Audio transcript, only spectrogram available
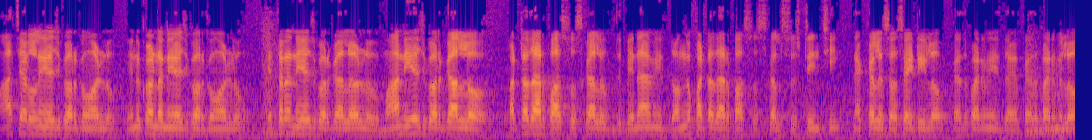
మాచర్ల నియోజకవర్గం వాళ్ళు వెనుకొండ నియోజకవర్గం వాళ్ళు ఇతర నియోజకవర్గాల వాళ్ళు మా నియోజకవర్గాల్లో పట్టదారు పాస్ పుస్తకాలు బినామీ దొంగ పట్టదారు పాస్ పుస్తకాలు సృష్టించి నెక్కల్లి సొసైటీలో పెదపరిమి ద- పెదపరిమిలో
